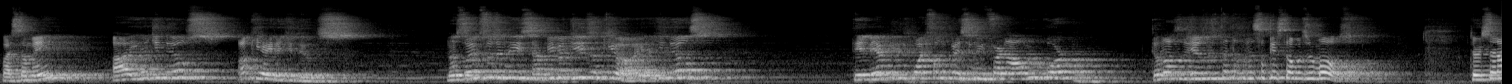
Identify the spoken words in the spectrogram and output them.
mas também a ira de Deus. Olha aqui a ira de Deus. Não sou eu estou isso, a Bíblia diz aqui, ó, a ira de Deus. Temer aquilo que pode fazer parecer no inferno a alma e o corpo. Então nós, Jesus está tratando essa questão, meus irmãos. Terceiro,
